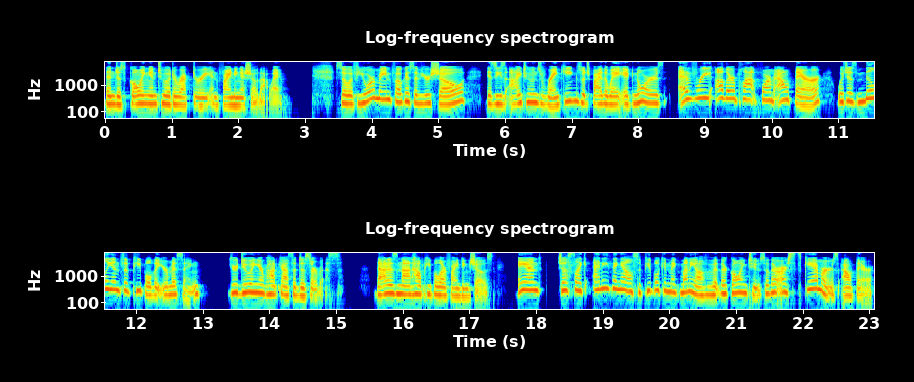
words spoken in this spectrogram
than just going into a directory and finding a show that way. So if your main focus of your show is these iTunes rankings, which by the way ignores every other platform out there, which is millions of people that you're missing, you're doing your podcast a disservice. That is not how people are finding shows. And just like anything else, if people can make money off of it, they're going to. So there are scammers out there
